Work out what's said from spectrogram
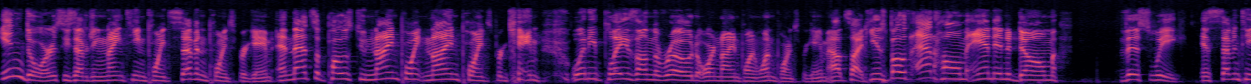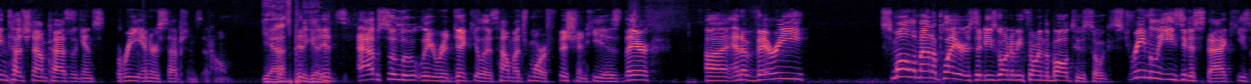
indoors, he's averaging 19.7 points per game, and that's opposed to 9.9 points per game when he plays on the road, or 9.1 points per game outside. He is both at home and in a dome this week. His 17 touchdown passes against three interceptions at home. Yeah, that's pretty good. It's absolutely ridiculous how much more efficient he is there, uh, and a very small amount of players that he's going to be throwing the ball to. So extremely easy to stack. He's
